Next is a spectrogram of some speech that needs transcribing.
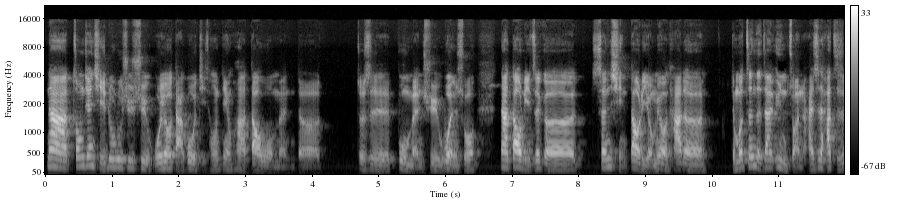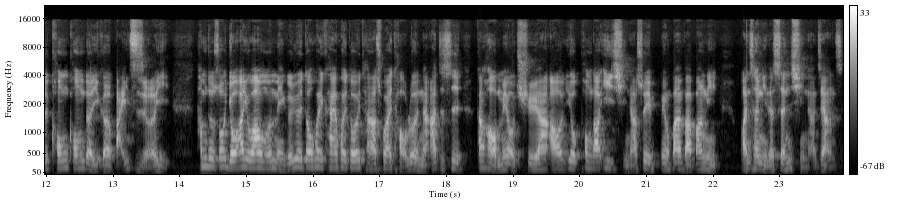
那中间其实陆陆续续，我有打过几通电话到我们的就是部门去问说，那到底这个申请到底有没有它的，怎么真的在运转呢？还是它只是空空的一个白纸而已？他们就说有啊有啊，我们每个月都会开会，都会拿出来讨论啊，啊，只是刚好没有缺啊，哦，又碰到疫情啊，所以没有办法帮你完成你的申请啊，这样子。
